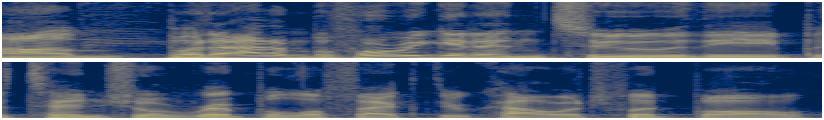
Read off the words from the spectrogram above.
Um, but Adam, before we get into the potential ripple effect through college football,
